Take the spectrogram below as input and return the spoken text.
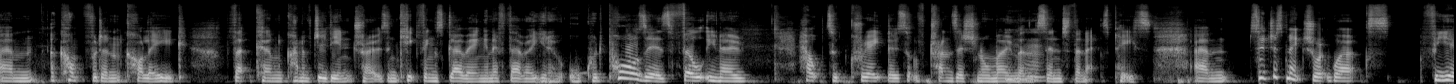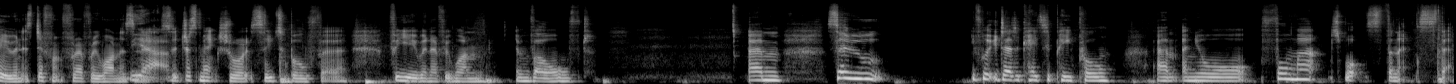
um, a confident colleague that can kind of do the intros and keep things going. And if there are, you know, awkward pauses, fill, you know, help to create those sort of transitional moments mm-hmm. into the next piece. Um, so just make sure it works for you and it's different for everyone isn't yeah. it so just make sure it's suitable for for you and everyone involved. Um so you've got your dedicated people um, and your format. What's the next step?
